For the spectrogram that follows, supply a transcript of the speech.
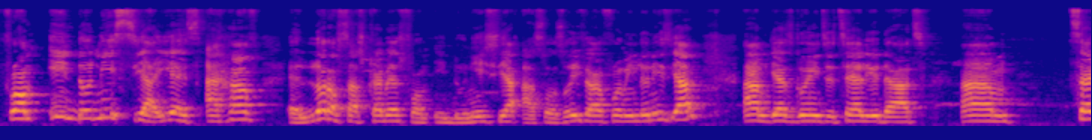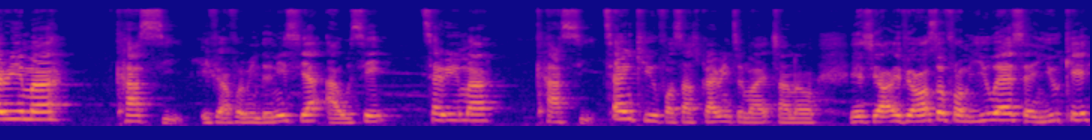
from Indonesia, yes, I have a lot of subscribers from Indonesia as well. So if you are from Indonesia, I'm just going to tell you that um Terima Kasi. If you are from Indonesia, I will say Terima Kasih. Thank you for subscribing to my channel. If you're, if you're also from US and UK,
